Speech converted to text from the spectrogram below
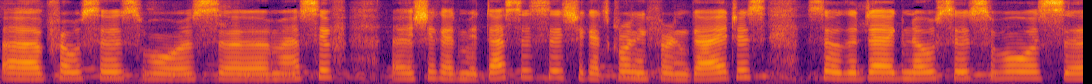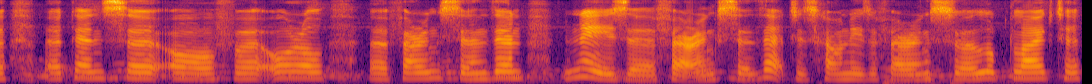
uh, process was uh, massive. Uh, she had metastasis, she had chronic pharyngitis, so the diagnosis was uh, cancer of oral Uh, pharynx and then nasopharynx. Uh, that is how nasopharynx uh, looked like, the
